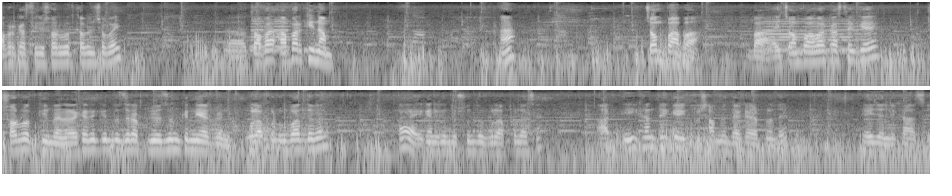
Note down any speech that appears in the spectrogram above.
আপার কাছ থেকে শরবত খাবেন সবাই। তো আপার আপার কি নাম? হ্যাঁ? চম্পা আপা। বা এই চম্পা আপার কাছ থেকে শরবত কিনবেন। আর এখানে কিন্তু যারা প্রিয়জনকে নিয়ে আসবেন, গোলাপ ফুল উপহার দেবেন। হ্যাঁ এখানে কিন্তু সুন্দর গোলাপ ফুল আছে। আর এইখান থেকে একটু সামনে দেখায় আপনাদের। এই যে লেখা আছে,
